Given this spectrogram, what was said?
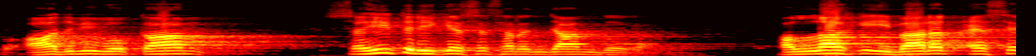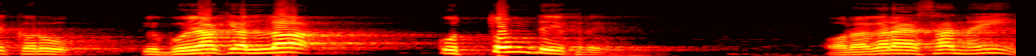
تو آدمی وہ کام صحیح طریقے سے سر انجام دے گا۔ اللہ کی عبادت ایسے کرو کہ گویا کہ اللہ کو تم دیکھ رہے ہو۔ اور اگر ایسا نہیں،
